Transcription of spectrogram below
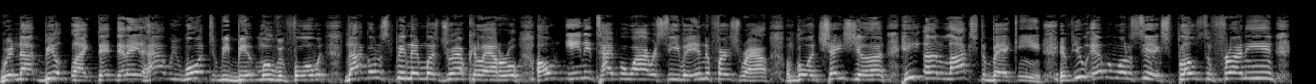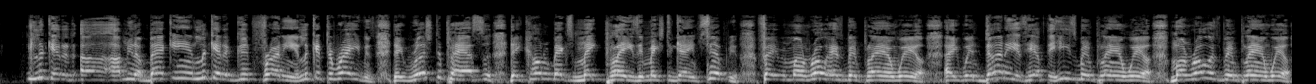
We're not built like that. That ain't how we want to be built moving forward. Not going to spend that much draft collateral on any type of wide receiver in the first round. I'm going Chase Young. He unlocks the back end. If you ever want to see explosive front end, Look at it. Uh, I mean, a back end. Look at a good front end. Look at the Ravens. They rush the passer. They cornerbacks make plays. It makes the game simpler. Fabian Monroe has been playing well. Hey, when Dunny is healthy, he's been playing well. Monroe has been playing well.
